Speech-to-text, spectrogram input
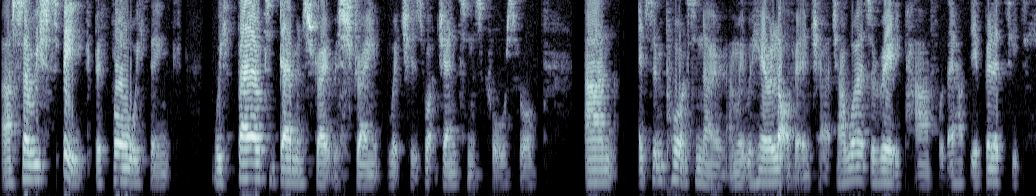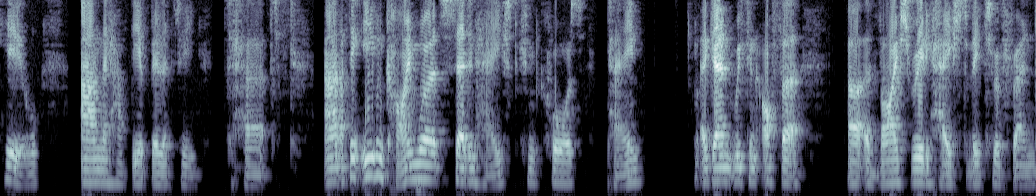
Uh, so we speak before we think we fail to demonstrate restraint, which is what gentleness calls for. And it's important to know, and we, we hear a lot of it in church, our words are really powerful. They have the ability to heal and they have the ability to hurt. And I think even kind words said in haste can cause pain. Again, we can offer uh, advice really hastily to a friend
